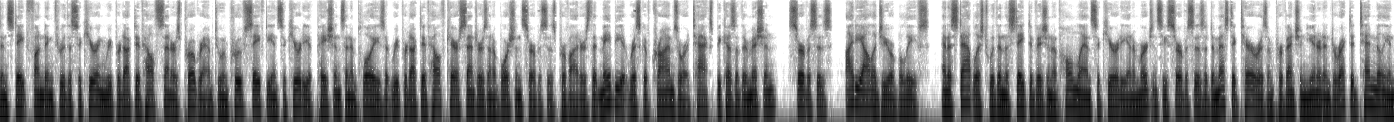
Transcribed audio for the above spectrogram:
in state funding through the Securing Reproductive Health Centers program to improve safety and security of patients and employees at reproductive health care centers and abortion services providers that may be at risk of crimes or attacks because of their mission, services, ideology, or beliefs, and established within the State Division of Homeland Security and Emergency Services a domestic terrorism prevention unit and directed $10 million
